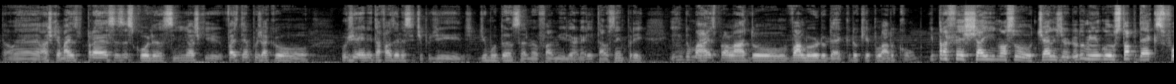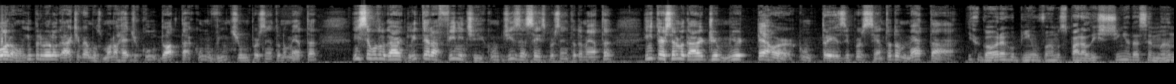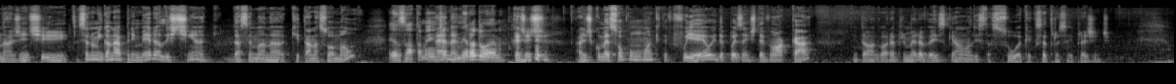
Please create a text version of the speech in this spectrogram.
Então é, acho que é mais para essas escolhas assim. Acho que faz tempo já que o o GN tá fazendo esse tipo de, de, de mudança no Familiar, né? Ele tá sempre indo mais para lá do valor do deck do que pro lado combo. E para fechar aí nosso Challenger do domingo, os top decks foram, em primeiro lugar, tivemos Mono Red Cool Dota com 21% no meta. Em segundo lugar, Glitter Affinity com 16% do meta. Em terceiro lugar, Dimir Terror, com 13% do meta. E agora, Rubinho, vamos para a listinha da semana. A gente, se eu não me engano, é a primeira listinha da semana que tá na sua mão? Exatamente, é, a né? primeira do ano. Porque a gente, a gente começou com uma que fui eu e depois a gente teve um AK. Então agora é a primeira vez que é uma lista sua. O que, que você trouxe aí pra gente?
